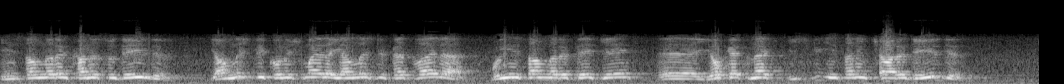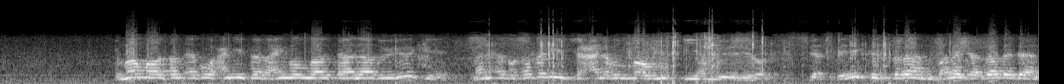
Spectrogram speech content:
İnsanların kanı su değildir. Yanlış bir konuşmayla, yanlış bir fetvayla bu insanları peki e, yok etmek hiçbir insanın kârı değildir. İmam-ı Azam Ebu Hanife Rahimallahu Teala buyuruyor ki Men ebgadani cealehullahu muftiyen buyuruyor. Beni kızdıran, bana gazap eden,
